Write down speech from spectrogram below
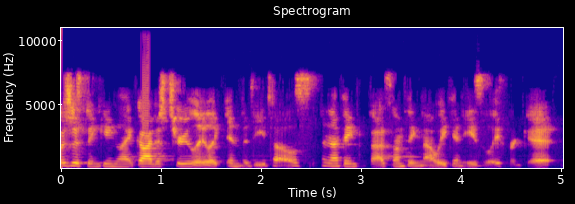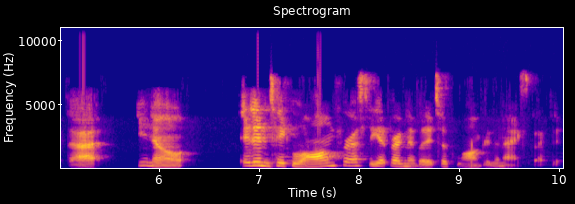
was just thinking like God is truly like in the details. And I think that's something that we can easily forget that, you know, it didn't take long for us to get pregnant, but it took longer than I expected.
